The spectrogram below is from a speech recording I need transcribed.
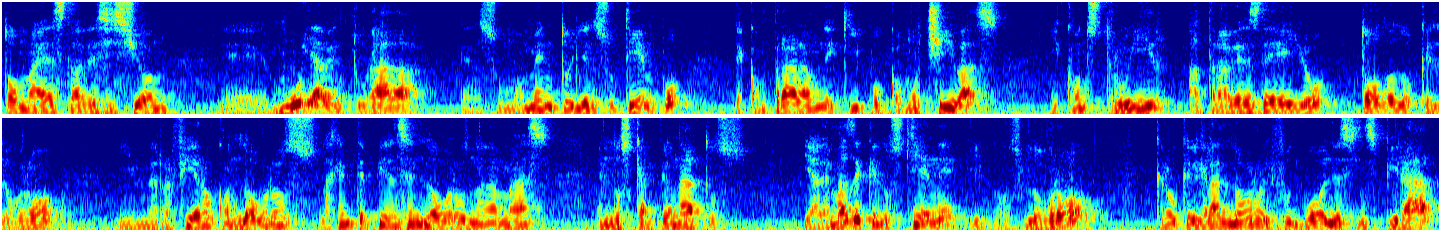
toma esta decisión eh, muy aventurada en su momento y en su tiempo de comprar a un equipo como Chivas y construir a través de ello todo lo que logró. Y me refiero con logros, la gente piensa en logros nada más en los campeonatos. Y además de que los tiene y los logró, creo que el gran logro del fútbol es inspirar,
